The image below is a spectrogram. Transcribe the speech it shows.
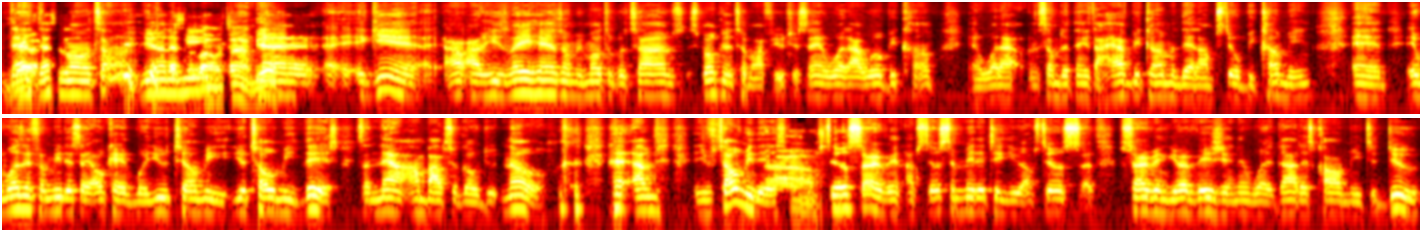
that, yeah. That's a long time. You know what I mean? A long time. Yeah. Now, again, I, I, he's laid hands on me multiple times, spoken into my future, saying what I will become and what I and some of the things I have become and that I'm still becoming. And it wasn't for me to say, okay, well, you tell me, you told me this, so now I'm about to go do. No, I'm. You've told me this. Wow. I'm still serving. I'm still submitted to you. I'm still serving your vision and what God has called me to do.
